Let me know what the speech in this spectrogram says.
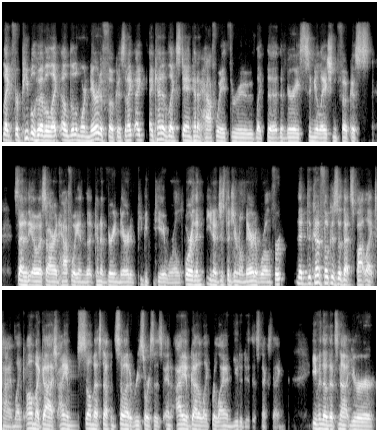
like for people who have a like a little more narrative focus, and I, I, I kind of like stand kind of halfway through like the the very simulation focused side of the OSR and halfway in the kind of very narrative PbtA world, or then you know just the general narrative world. And for the, the, kind of focus of that spotlight time, like, oh my gosh, I am so messed up and so out of resources, and I have got to like rely on you to do this next thing, even though that's not your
